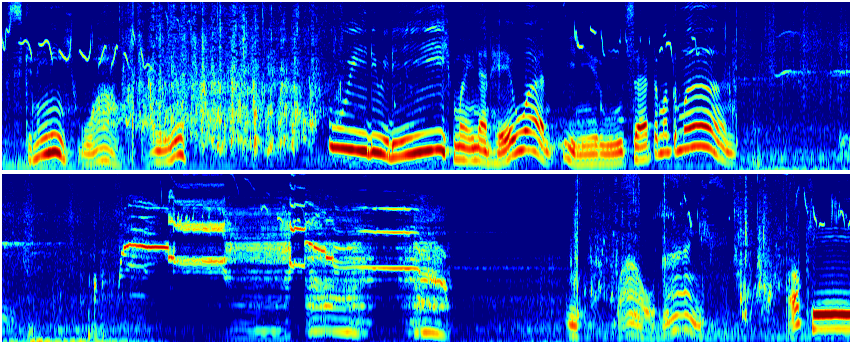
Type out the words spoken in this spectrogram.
Bersihkan ini. Wow, ini? Widih, widih. Mainan hewan. Ini rusa, teman-teman. nice. Oke. Okay.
